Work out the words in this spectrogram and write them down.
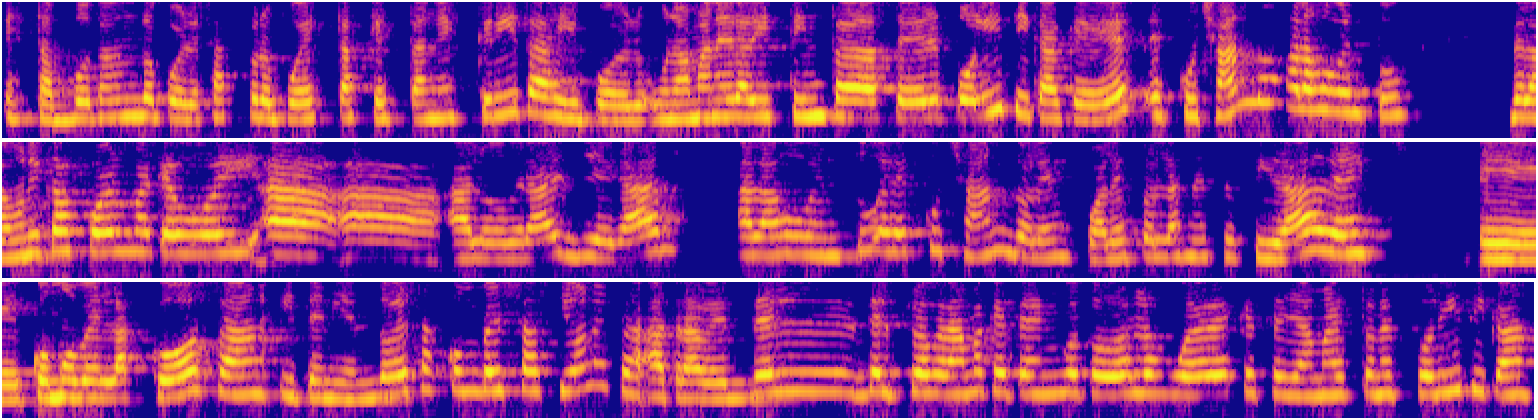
estás votando por esas propuestas que están escritas y por una manera distinta de hacer política, que es escuchando a la juventud. De la única forma que voy a, lograr llegar a la juventud es escuchándoles cuáles son las necesidades, eh, cómo ven las cosas y teniendo esas conversaciones pues, a través del, del programa que tengo todos los jueves que se llama Esto no es política.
